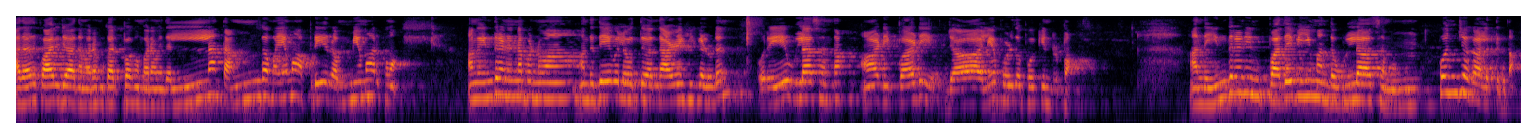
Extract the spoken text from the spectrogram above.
அதாவது பாரிஜாத மரம் கற்பக மரம் இதெல்லாம் தங்கமயமா அப்படியே ரம்யமா இருக்குமாம். அங்க இந்திரன் என்ன பண்ணுவான்? அந்த தேவலோத்து அந்த அழகிகளுடன் ஒரே உல்லாசம்தான். ஆடி பாடி ஜாலியா பொழுத போக்கின்னு இருப்பான். அந்த இந்திரனின் பதவியும் அந்த உல்லாசமும் கொஞ்ச காலத்துக்கு தான்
